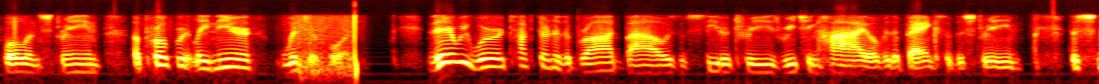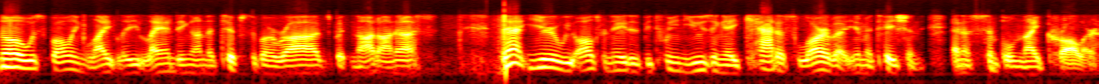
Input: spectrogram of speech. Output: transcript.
swollen stream appropriately near Winterport. There we were, tucked under the broad boughs of cedar trees reaching high over the banks of the stream. The snow was falling lightly, landing on the tips of our rods, but not on us. That year, we alternated between using a caddis larva imitation and a simple night crawler.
